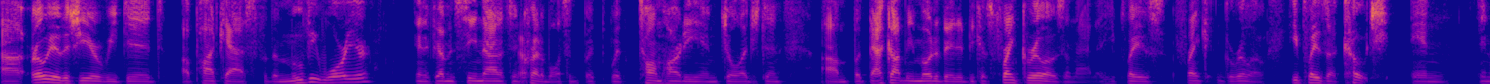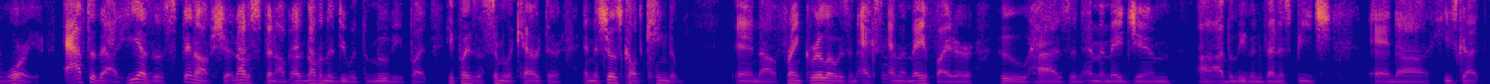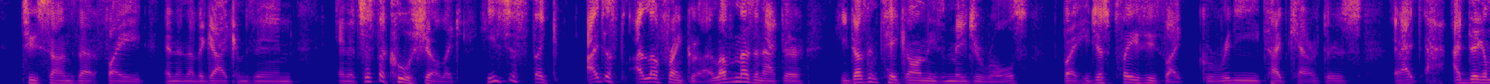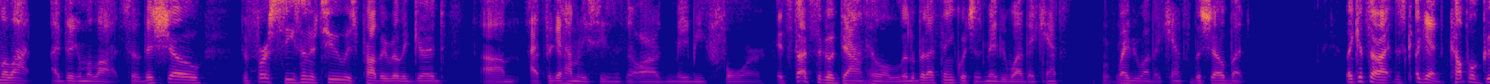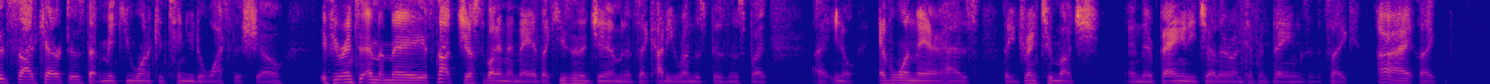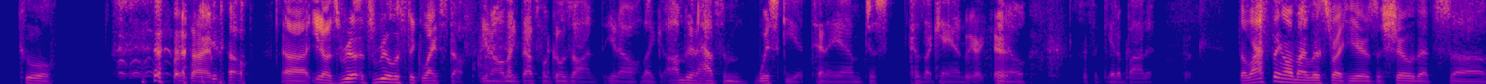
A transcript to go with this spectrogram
uh, earlier this year, we did a podcast for the movie Warrior. And if you haven't seen that, it's incredible. It's with, with Tom Hardy and Joel Edgerton. Um, but that got me motivated because Frank Grillo's in that, and he plays Frank Grillo. He plays a coach in in Warrior. After that, he has a spin-off show, not a spin-off, it has nothing to do with the movie, but he plays a similar character, and the show's called Kingdom. And uh, Frank Grillo is an ex MMA fighter who has an MMA gym, uh, I believe, in Venice Beach. And uh, he's got two sons that fight, and another guy comes in. And it's just a cool show. Like, he's just like, I just, I love Frank Grillo. I love him as an actor. He doesn't take on these major roles, but he just plays these like gritty type characters. And I, I dig him a lot. I dig him a lot. So this show, the first season or two is probably really good. Um, I forget how many seasons there are, maybe four. It starts to go downhill a little bit, I think, which is maybe why they can't, maybe why they canceled the show. But like, it's all right. Just, again, a couple good side characters that make you want to continue to watch this show. If you're into MMA, it's not just about MMA. Like he's in a gym, and it's like, how do you run this business? But uh, you know, everyone there has they drink too much and they're banging each other on different things, and it's like, all right, like, cool, fun time. you know uh, you know it's real it's realistic life stuff you know like that's what goes on you know like i'm gonna have some whiskey at 10 a.m just because i can you know. Forget about it. The last thing on my list right here is a show that's uh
